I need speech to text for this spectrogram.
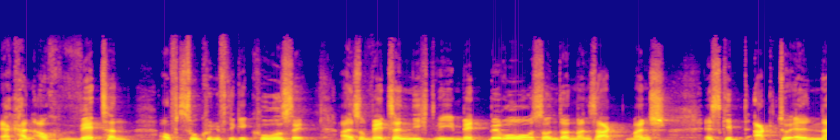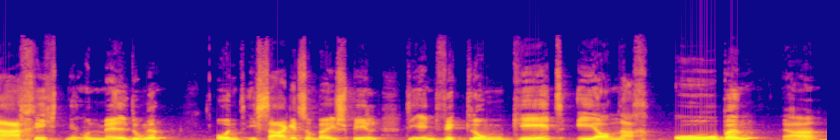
Er kann auch wetten auf zukünftige Kurse. Also wetten nicht wie im Wettbüro, sondern man sagt, manch, es gibt aktuell Nachrichten und Meldungen und ich sage zum Beispiel, die Entwicklung geht eher nach oben, ja,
